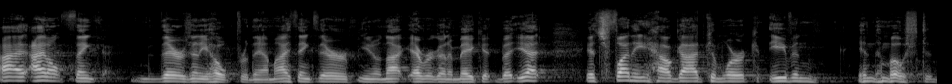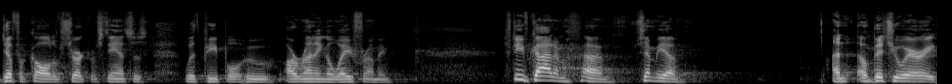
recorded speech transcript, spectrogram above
I, I don't think there's any hope for them. I think they're, you know, not ever going to make it. But yet, it's funny how God can work even in the most difficult of circumstances with people who are running away from Him. Steve Cottam uh, sent me a an obituary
